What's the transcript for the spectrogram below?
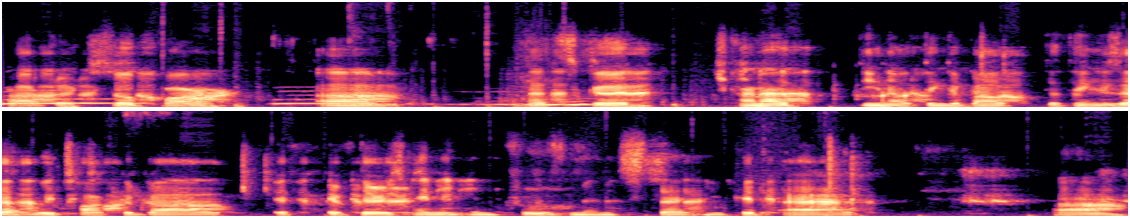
project so far, um, that's good. Kind of, you know, think about the things that we talked about. If if there's any improvements that you could add. Um,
